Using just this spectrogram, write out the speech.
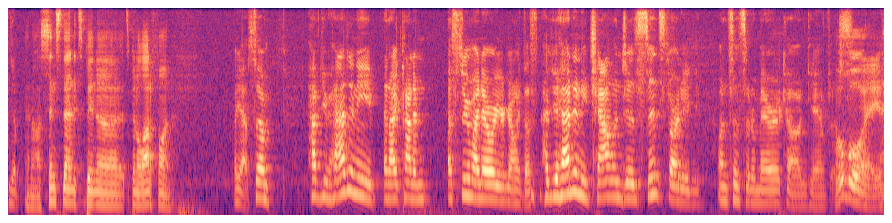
Yep. And uh, since then, it's been uh, it's been a lot of fun. Oh, yeah. So, have you had any? And I kind of assume I know where you're going with this. Have you had any challenges since starting Uncensored America on campus? Oh boy.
